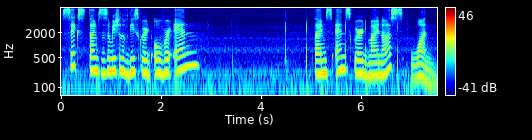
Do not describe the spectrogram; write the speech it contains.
6 times the summation of d squared over n times n squared minus 1.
